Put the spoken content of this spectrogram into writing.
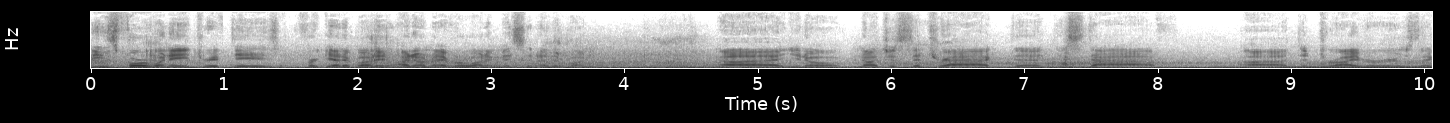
These 418 drift days forget about it. I don't ever want to miss another one. Uh, you know, not just the track, the, the staff, uh, the drivers, the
